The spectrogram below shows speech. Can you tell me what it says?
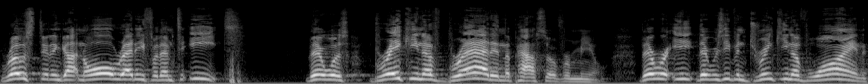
roasted and gotten all ready for them to eat. There was breaking of bread in the Passover meal. There, were e- there was even drinking of wine,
